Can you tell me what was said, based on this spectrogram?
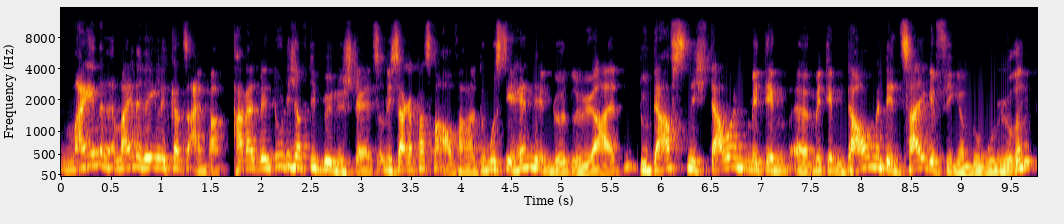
meine, meine Regel ist ganz einfach. Harald, wenn du dich auf die Bühne stellst und ich sage, pass mal auf, Harald, du musst die Hände in Gürtelhöhe halten. Du darfst nicht dauernd mit dem, äh, mit dem Daumen den Zeigefinger berühren.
